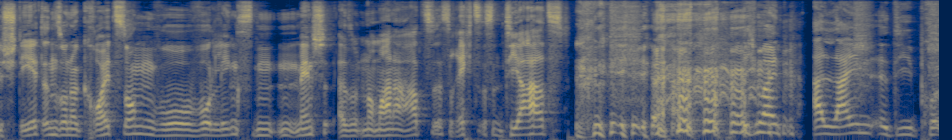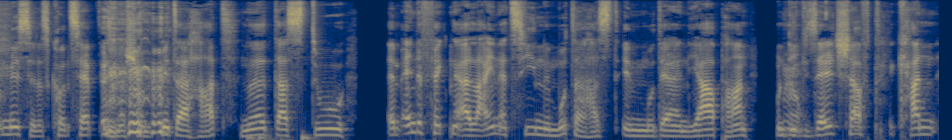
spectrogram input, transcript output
steht in so einer Kreuzung, wo, wo links ein, Mensch, also ein normaler Arzt ist, rechts ist ein Tierarzt. ja. Ich meine, allein äh, die Prämisse, das Konzept ist mir schon bitter hart, ne, dass du im Endeffekt eine alleinerziehende Mutter hast im modernen Japan und Ja. die Gesellschaft kann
